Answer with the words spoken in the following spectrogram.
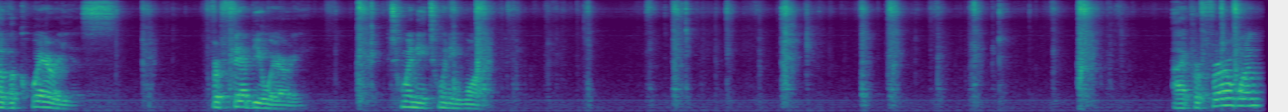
of aquarius for february 2021 I prefer one.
